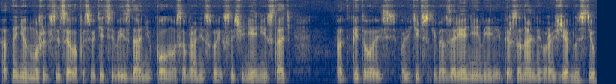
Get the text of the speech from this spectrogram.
Отныне он может всецело посвятить себя изданию полного собрания своих сочинений и стать, подпитываясь политическими озарениями или персональной враждебностью,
